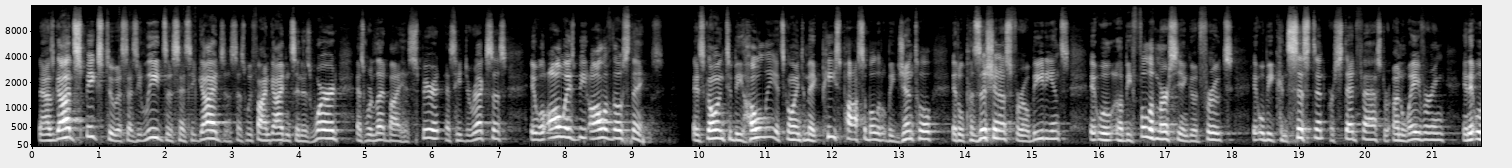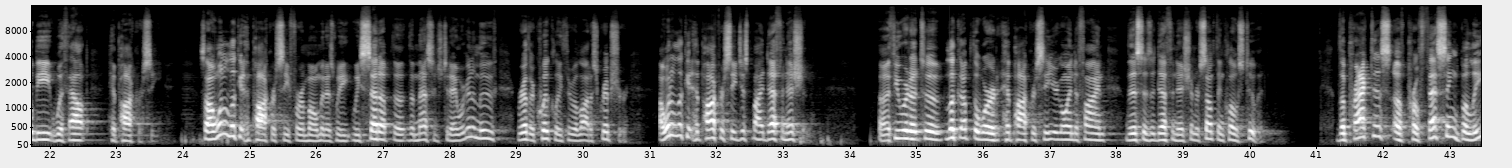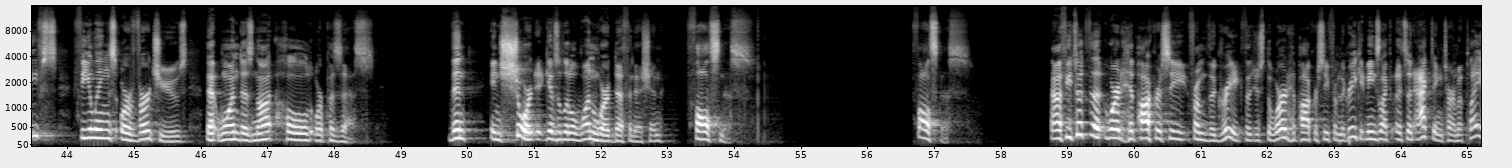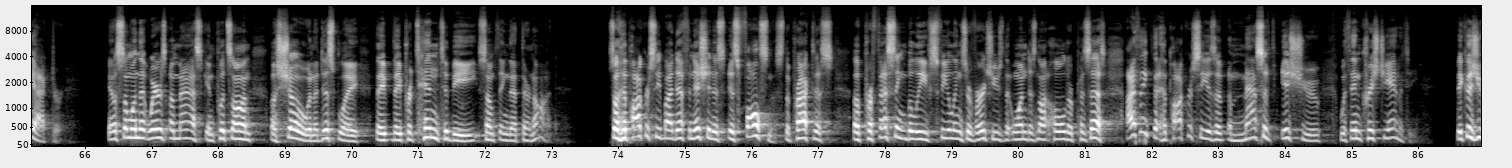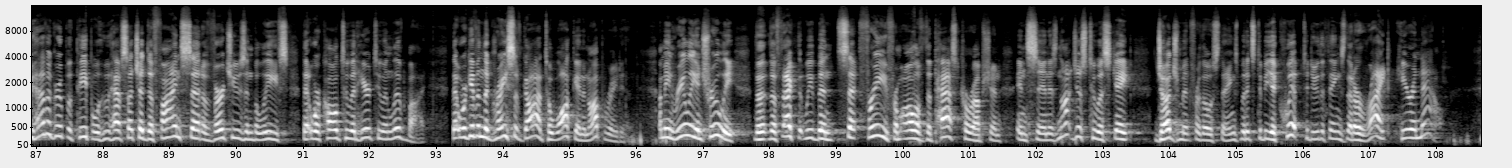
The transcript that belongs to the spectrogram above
Now, as God speaks to us, as He leads us, as He guides us, as we find guidance in His Word, as we're led by His Spirit, as He directs us, it will always be all of those things. It's going to be holy. It's going to make peace possible. It'll be gentle. It'll position us for obedience. It will uh, be full of mercy and good fruits. It will be consistent or steadfast or unwavering. And it will be without hypocrisy. So I want to look at hypocrisy for a moment as we, we set up the, the message today. We're going to move rather quickly through a lot of scripture. I want to look at hypocrisy just by definition. Uh, if you were to, to look up the word hypocrisy, you're going to find this as a definition or something close to it. The practice of professing beliefs, feelings, or virtues that one does not hold or possess. Then, in short, it gives a little one word definition falseness. Falseness. Now, if you took the word hypocrisy from the Greek, the, just the word hypocrisy from the Greek, it means like it's an acting term, a play actor. You know, someone that wears a mask and puts on a show and a display, they, they pretend to be something that they're not. So, hypocrisy by definition is, is falseness, the practice of professing beliefs, feelings, or virtues that one does not hold or possess. I think that hypocrisy is a, a massive issue within Christianity. Because you have a group of people who have such a defined set of virtues and beliefs that we're called to adhere to and live by. that we're given the grace of God to walk in and operate in. I mean, really and truly, the, the fact that we've been set free from all of the past corruption and sin is not just to escape judgment for those things, but it's to be equipped to do the things that are right here and now.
